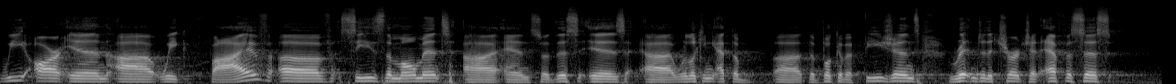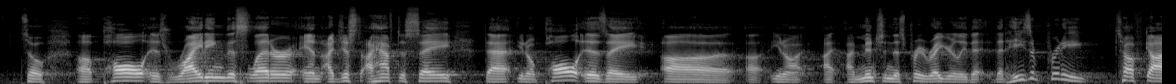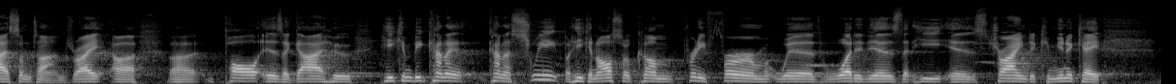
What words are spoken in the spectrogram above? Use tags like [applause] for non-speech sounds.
We are in uh, week five of Seize the Moment. Uh, and so this is, uh, we're looking at the, uh, the book of Ephesians, written to the church at Ephesus. So uh, Paul is writing this letter, and I just, I have to say that, you know, Paul is a, uh, you know, I, I mention this pretty regularly, that, that he's a pretty tough guy sometimes, right? Uh, uh, Paul is a guy who he can be kind of kind of sweet, but he can also come pretty firm with what it is that he is trying to communicate.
